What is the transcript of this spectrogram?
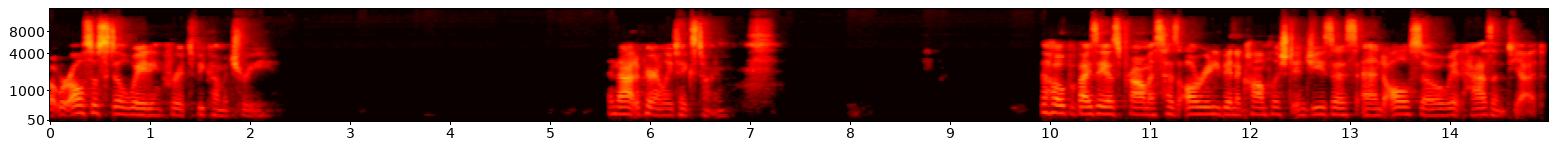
But we're also still waiting for it to become a tree. And that apparently takes time. The hope of Isaiah's promise has already been accomplished in Jesus, and also it hasn't yet.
